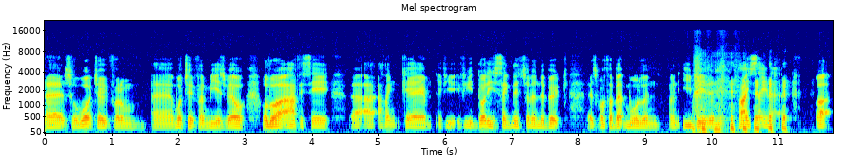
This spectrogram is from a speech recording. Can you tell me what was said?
Uh, so watch out for them. Uh, watch out for me as well. Although I have to say, uh, I think if you if you get Doddie's signature in the book, it's worth a bit more than on eBay than if I sign it. But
